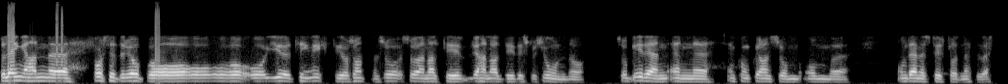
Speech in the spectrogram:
så lenge han fortsetter å jobbe og, og, og, og, gjør ting riktig, og sånt, så, så han alltid, blir han alltid i diskusjonen. og Så blir det en, en, en konkurranse om, om, om denne styrtplaten etter hvert.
